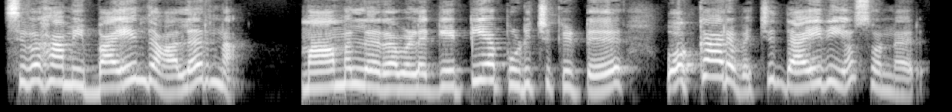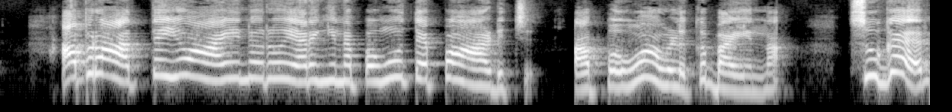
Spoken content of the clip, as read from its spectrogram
சிவகாமி பயந்து அலர்னா மாமல்லர் அவளை கெட்டியா புடிச்சுக்கிட்டு உட்கார வச்சு தைரியம் சொன்னாரு. அப்புறம் அத்தையும் ஆயனரும் இறங்கினப்பவும் தெப்பம் ஆடிச்சு. அப்பவும் அவளுக்கு பயம்தான் சுகர்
